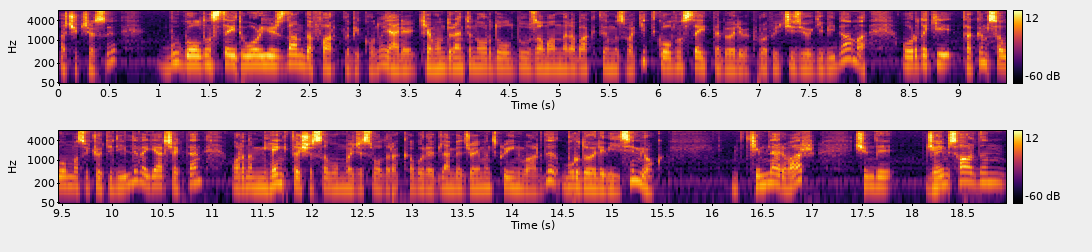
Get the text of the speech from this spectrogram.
açıkçası. Bu Golden State Warriors'dan da farklı bir konu. Yani Kevin Durant'in orada olduğu zamanlara baktığımız vakit Golden State de böyle bir profil çiziyor gibiydi ama oradaki takım savunması kötü değildi ve gerçekten oranın mihenk taşı savunmacısı olarak kabul edilen bir Draymond Green vardı. Burada öyle bir isim yok. Kimler var? Şimdi James Harden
